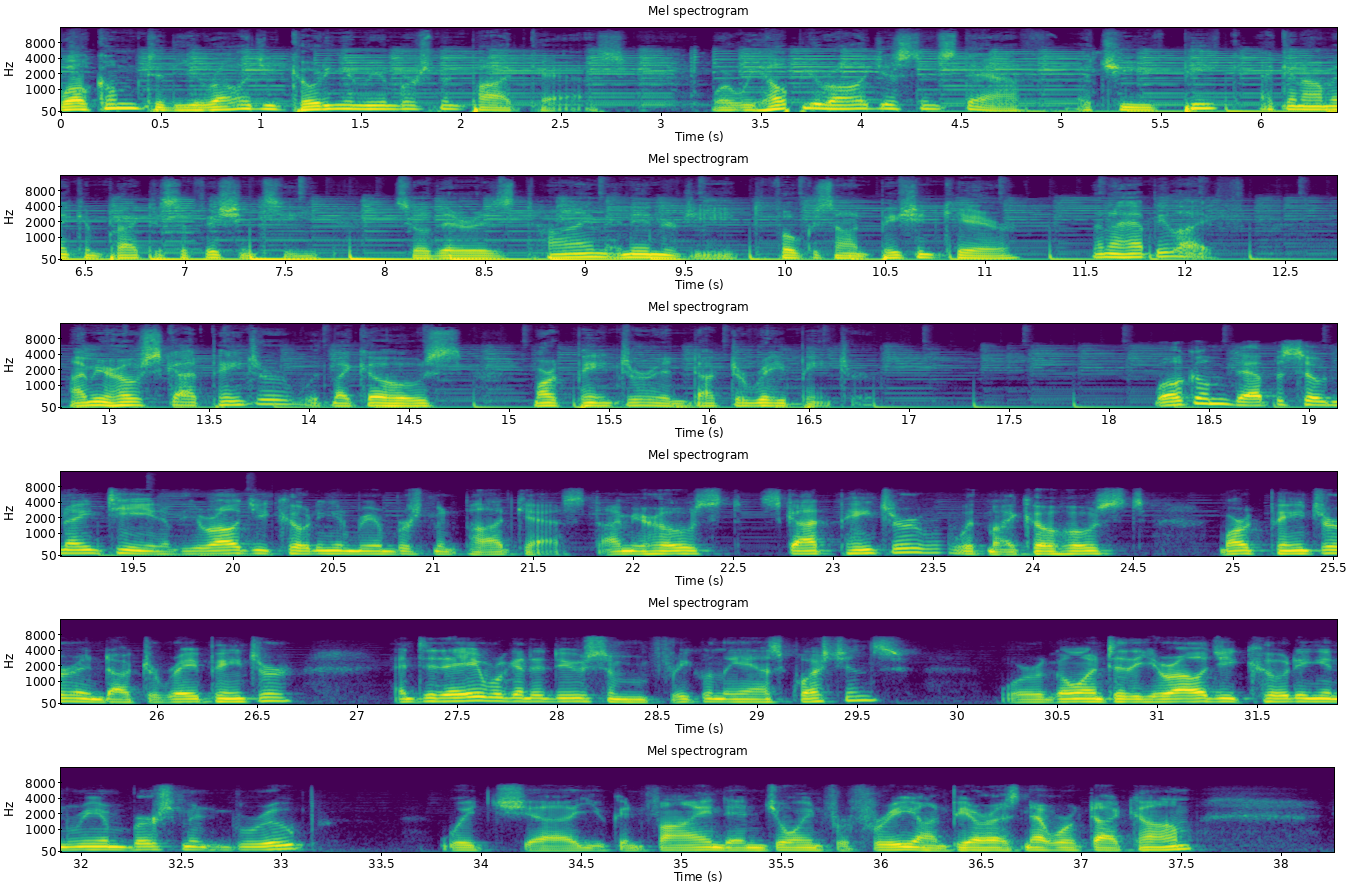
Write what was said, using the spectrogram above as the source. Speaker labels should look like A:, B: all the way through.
A: Welcome to the Urology Coding and Reimbursement Podcast, where we help urologists and staff achieve peak economic and practice efficiency so there is time and energy to focus on patient care and a happy life. I'm your host, Scott Painter, with my co hosts, Mark Painter and Dr. Ray Painter. Welcome to episode 19 of the Urology Coding and Reimbursement Podcast. I'm your host, Scott Painter, with my co hosts, Mark Painter and Dr. Ray Painter. And today we're going to do some frequently asked questions. We're going to the Urology Coding and Reimbursement Group, which uh, you can find and join for free on prsnetwork.com.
